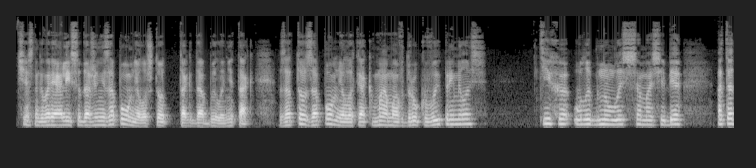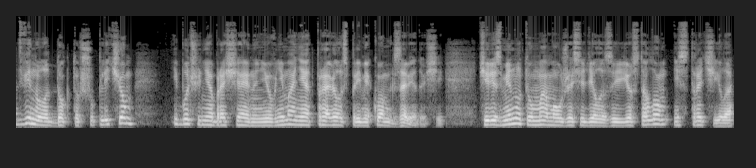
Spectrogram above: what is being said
Честно говоря, Алиса даже не запомнила, что тогда было не так. Зато запомнила, как мама вдруг выпрямилась, тихо улыбнулась сама себе, отодвинула докторшу плечом и, больше не обращая на нее внимания, отправилась прямиком к заведующей – Через минуту мама уже сидела за ее столом и строчила,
